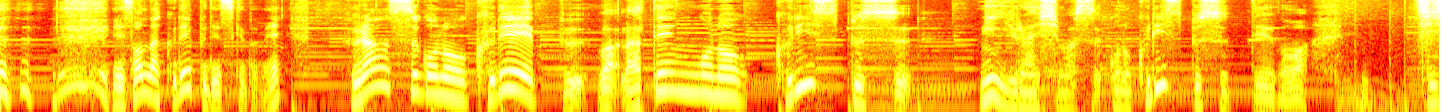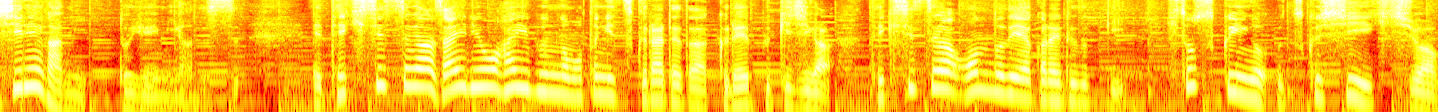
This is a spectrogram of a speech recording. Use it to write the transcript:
えそんなクレープですけどね。フランス語のクレープはラテン語のクリスプスに由来します。このクリスプスっていうのは縮れ紙という意味なんです。適切な材料配分のもとに作られたクレープ生地が適切な温度で焼かれるとき一すくいの美しい生地は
